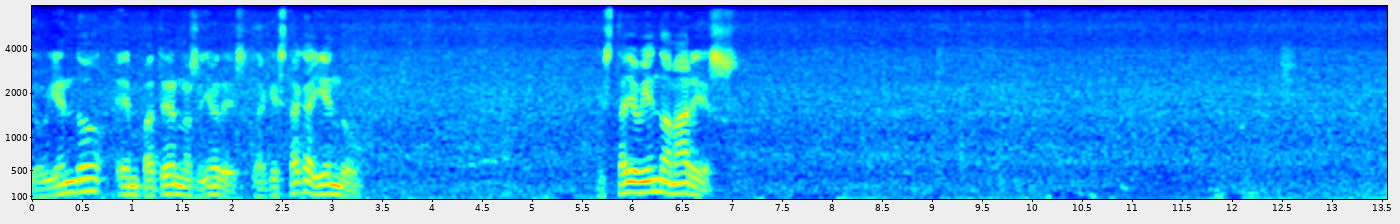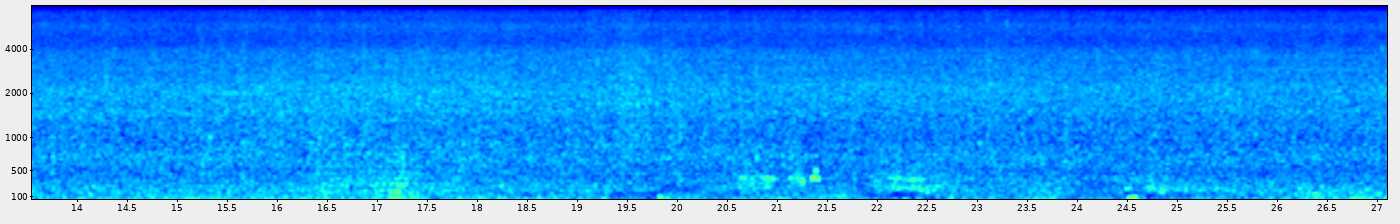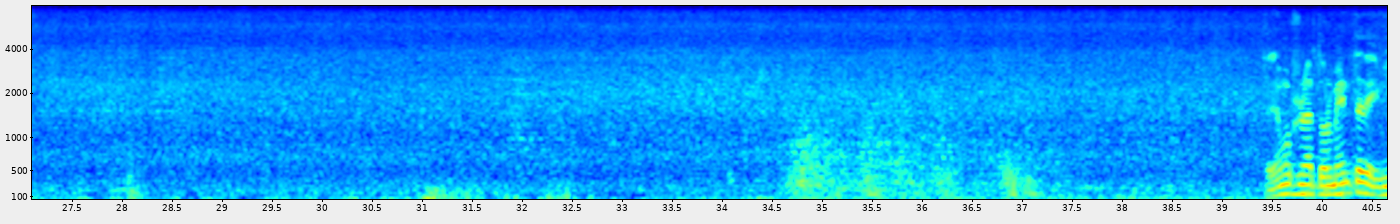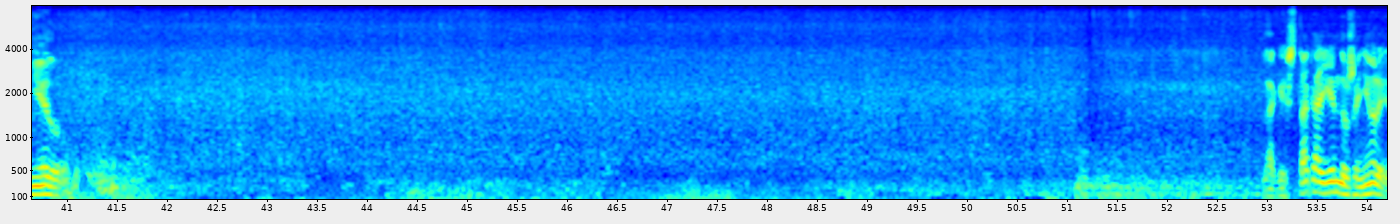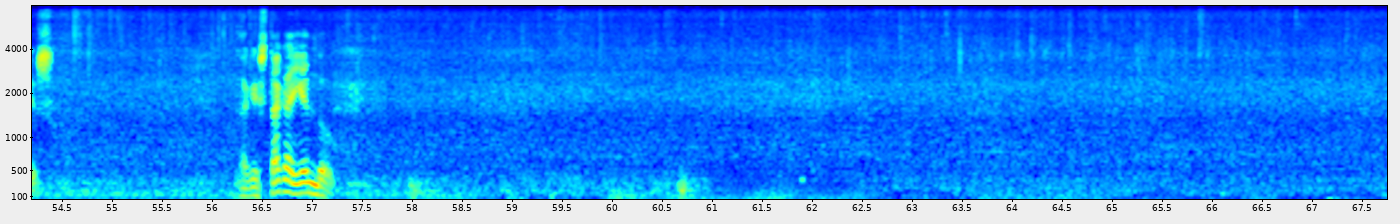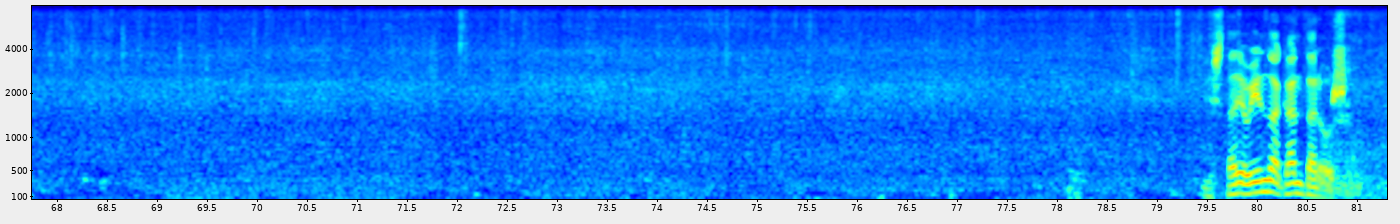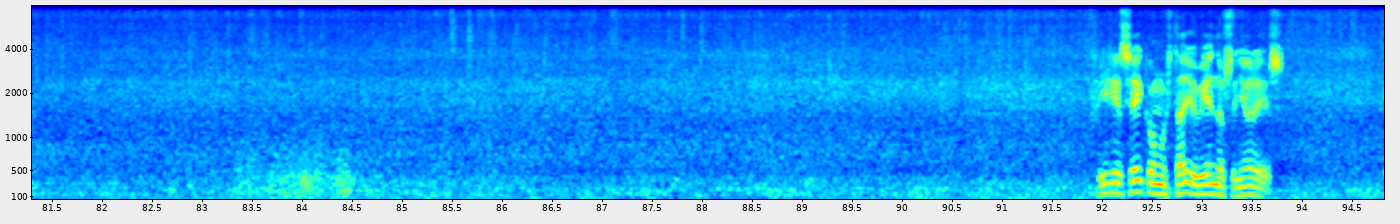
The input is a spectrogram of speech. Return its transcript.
Lloviendo en Paterna, señores. La que está cayendo. Está lloviendo a mares. Tenemos una tormenta de miedo. La que está cayendo, señores. La que está cayendo. Está lloviendo a cántaros. Fíjese cómo está lloviendo, señores.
